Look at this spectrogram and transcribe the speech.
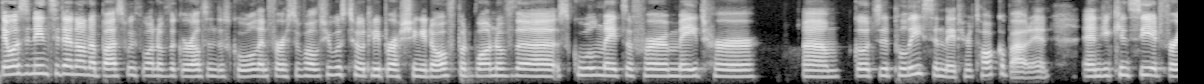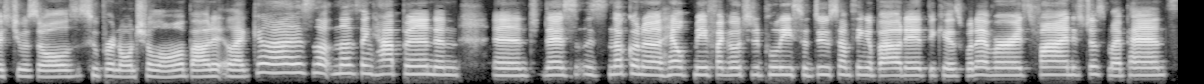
there was an incident on a bus with one of the girls in the school, and first of all, she was totally brushing it off. But one of the schoolmates of her made her um go to the police and made her talk about it. And you can see at first she was all super nonchalant about it, like, ah, it's not nothing happened, and and there's it's not gonna help me if I go to the police or do something about it because whatever, it's fine, it's just my pants.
